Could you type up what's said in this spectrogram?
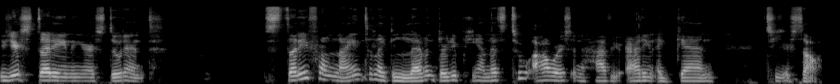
if you're studying and you're a student, study from 9 to like 11 30 p.m that's two hours and a half you're adding again to yourself.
